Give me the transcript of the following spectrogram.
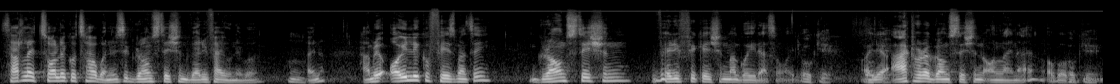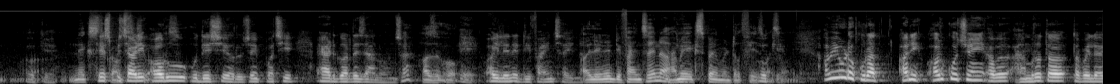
साटलाइट चलेको छ भनेपछि ग्राउन्ड स्टेसन भेरिफाई हुने भयो। होइन? हामीले अहिलेको फेजमा चाहिँ ग्राउन्ड स्टेसन भेरिफिकेसनमा गइरहेछौँ अहिले। ओके अहिले आठवटा ग्राउन्ड स्टेसन अनलाइन आयो। अब ओके ओके नेक्स्ट त्यस पछाडि अरू उद्देश्यहरू चाहिँ पछि एड गर्दै जानुहुन्छ? हजुर हो। ए अहिले नै डिफाइन छैन। अहिले नै डिफाइन छैन हामी एक्सपेरिमेन्टल फेजमा ओके छौँ अब एउटा कुरा अनि अर्को चाहिँ अब हाम्रो त तपाईँले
